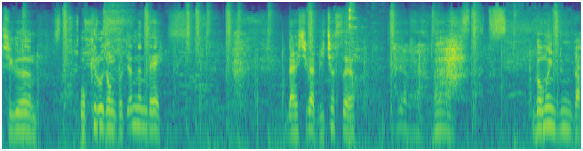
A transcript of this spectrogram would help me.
지금 5km 정도 뛰었는데 날씨가 미쳤어요. 아, 너무 힘듭니다.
